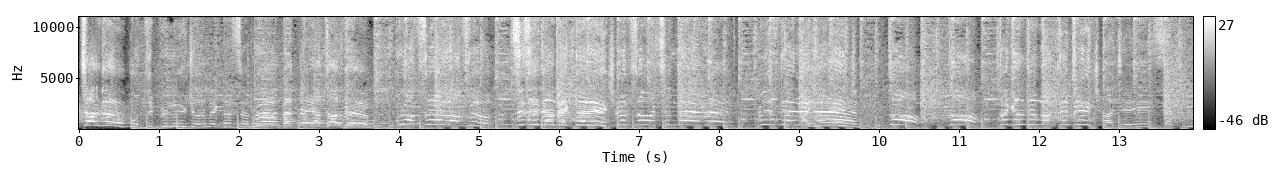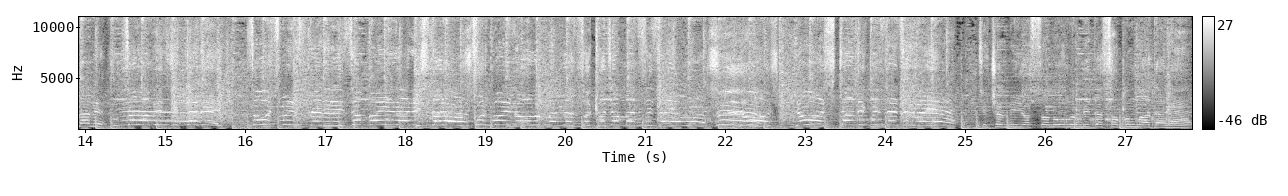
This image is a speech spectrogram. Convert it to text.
açardım. O tipini görmektense müebbetle yatardım. Burası Elazığ Çekemiyorsan oğlum bir de sabunla dene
